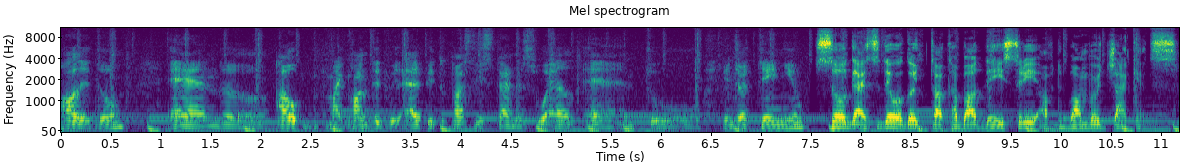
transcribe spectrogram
all at home and uh, I hope my content will help you to pass this time as well and to entertain you. So guys, today we're going to talk about the history of the bomber jackets.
